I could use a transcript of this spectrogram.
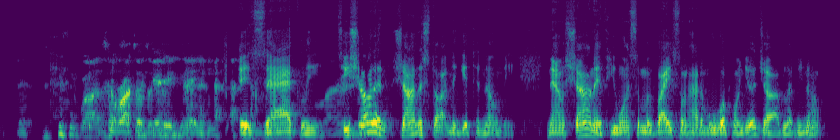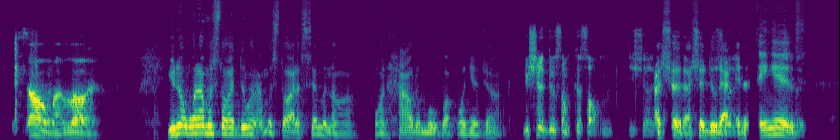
Rod so Tubbs Rod is a gay. good game. Exactly. See, Shauna, Shauna's starting to get to know me. Now, Shauna, if you want some advice on how to move up on your job, let me know. Oh my lord! You know what I'm gonna start doing? I'm gonna start a seminar on how to move up on your job. You should do some consulting. You should. I should. I should do that. Should. And the thing is,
